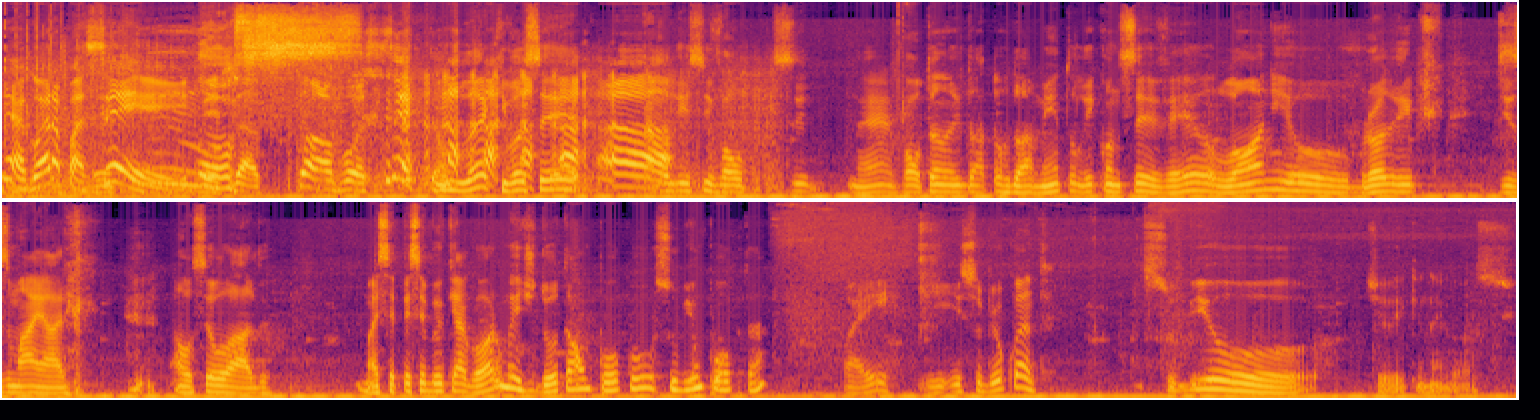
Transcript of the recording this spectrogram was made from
E agora passei! Veja Nossa. só você! Então, Lucky, você tava ali se, vol se, né, voltando ali do atordoamento ali quando você vê o Lone e o Broderick desmaiarem ao seu lado. Mas você percebeu que agora o medidor tá um pouco. subiu um pouco, tá? Aí, e, e subiu quanto? Subiu. Deixa eu ver aqui o negócio.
